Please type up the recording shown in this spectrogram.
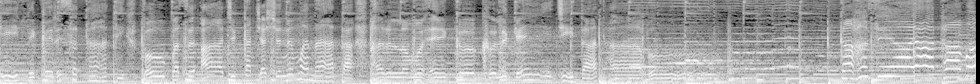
की फ़िक्र सताती, वो बस आज का जश्न मनाता, हर लम्हे को खुल के जीता था वो। कहाँ से आया था वो?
